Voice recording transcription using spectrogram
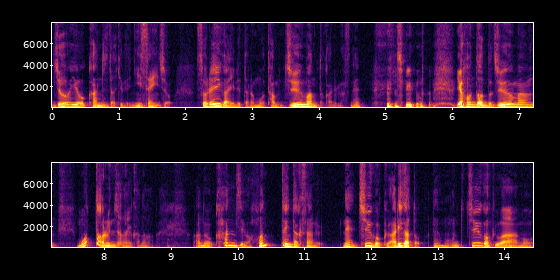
常用漢字だけで2,000以上。それ以外入れたらもう多分10万とかありますね。10万。いやほんとほんと10万もっとあるんじゃないかな。あの漢字は本当にたくさんある。ね。中国ありがとう。ね。もう本当中国はもう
